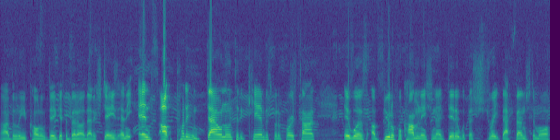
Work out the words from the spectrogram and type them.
I believe Cotto did get the better of that exchange, and he ends up putting him down onto the canvas for the first time. It was a beautiful combination that did it with the straight that finished him off.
